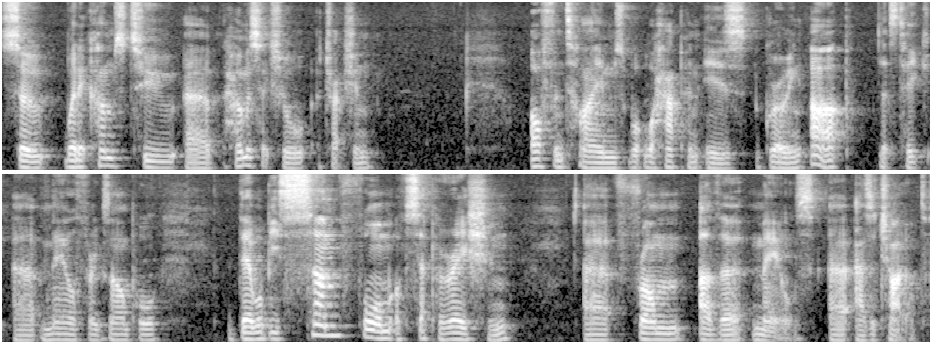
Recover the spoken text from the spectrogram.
So when it comes to uh, homosexual attraction, oftentimes what will happen is growing up, let's take uh, male for example, there will be some form of separation uh, from other males uh, as a child.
